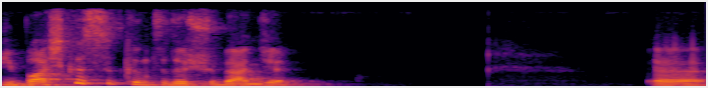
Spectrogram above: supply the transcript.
bir başka sıkıntı da şu bence. Ee,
